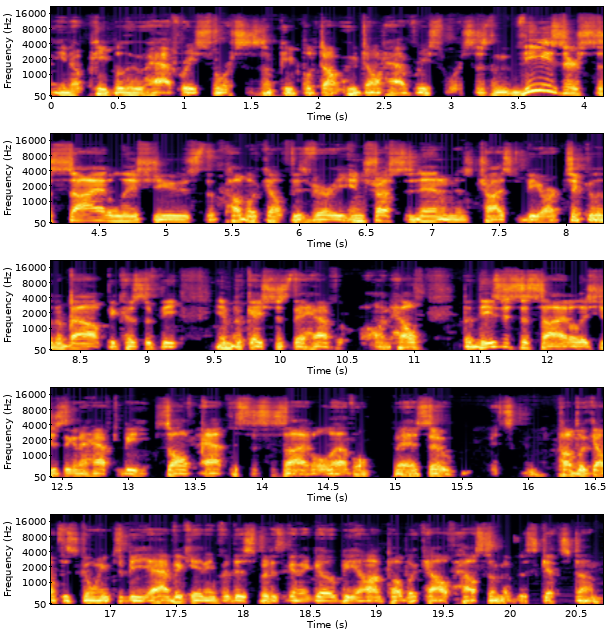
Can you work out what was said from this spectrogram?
you know people who have resources and people don't who don't have resources. And these are societal issues that public health is very interested in and is, tries to be articulate about because of the implications they have on health. But these are societal issues that are going to have to be solved at the societal level. And so public health is going to be advocating for this but it's going to go beyond public health how some of this gets done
